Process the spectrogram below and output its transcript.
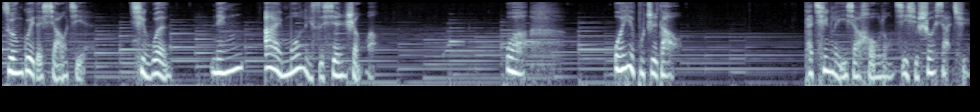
尊贵的小姐。请问，您爱莫里斯先生吗？我，我也不知道。他清了一下喉咙，继续说下去。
